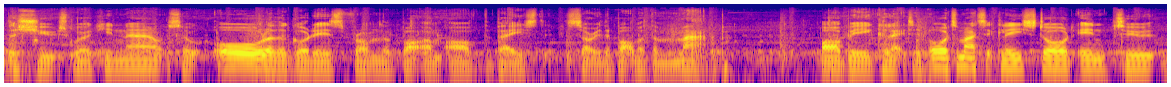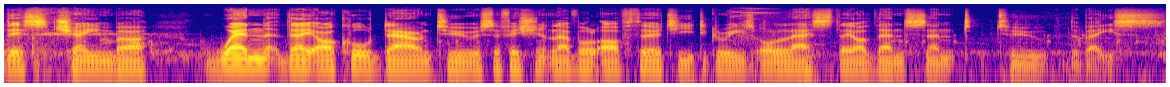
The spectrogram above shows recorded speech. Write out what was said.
the chutes working now. So all of the goodies from the bottom of the base, sorry the bottom of the map are being collected automatically stored into this chamber. When they are cooled down to a sufficient level of 30 degrees or less they are then sent to the base.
